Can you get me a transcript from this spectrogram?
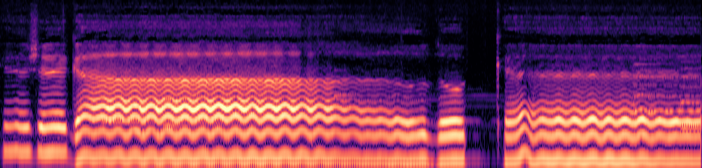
que é chegado que? É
